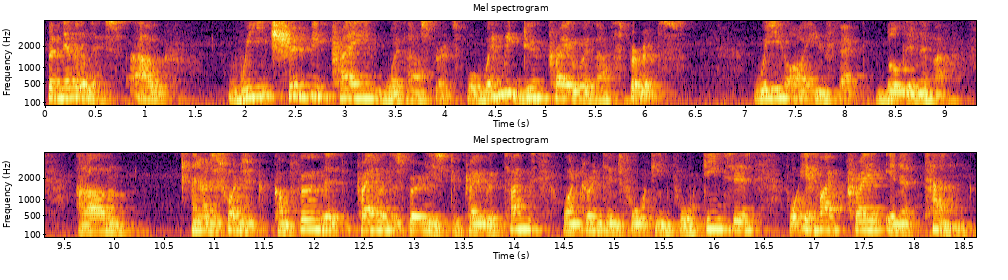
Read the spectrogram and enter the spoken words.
But nevertheless, uh, we should be praying with our spirits. For when we do pray with our spirits, we are in fact building them up. Um, and I just wanted to confirm that praying with the Spirit is to pray with tongues. 1 Corinthians 14 14 says, For if I pray in a tongue,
